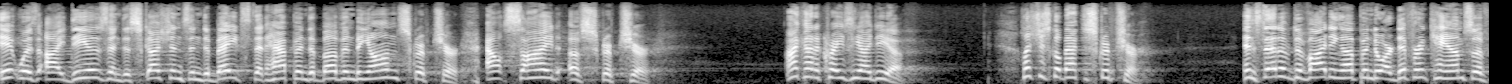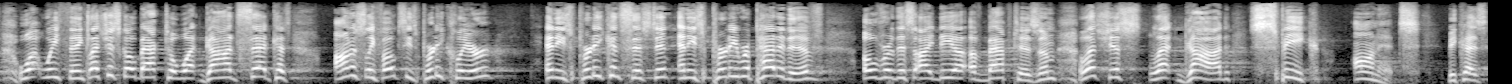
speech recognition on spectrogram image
It was ideas and discussions and debates that happened above and beyond Scripture, outside of Scripture. I got a crazy idea. Let's just go back to Scripture. Instead of dividing up into our different camps of what we think, let's just go back to what God said. Because honestly, folks, He's pretty clear and He's pretty consistent and He's pretty repetitive over this idea of baptism. Let's just let God speak on it because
